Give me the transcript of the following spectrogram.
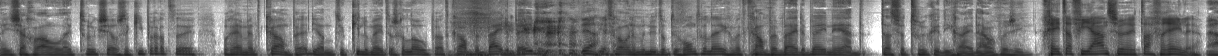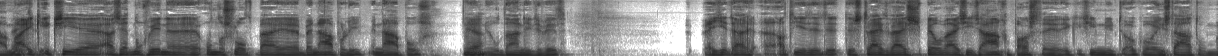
Je zag wel allerlei trucs. Zelfs de keeper had uh, op een gegeven moment kramp. Hè. Die had natuurlijk kilometers gelopen, had kramp in beide benen. ja. Die heeft gewoon een minuut op de grond gelegen met kramp in beide benen. Ja, dat soort trucken die ga je daar ook weer zien. Getafiaanse taferelen. Ja, maar ik, ik zie uh, AZ nog winnen uh, onder slot bij, bij Napoli, in Napels. Ja. 0 Dani de Wit. Weet je, daar had hij de, de, de strijdwijze, speelwijze iets aangepast. Ik zie hem nu ook wel in staat om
